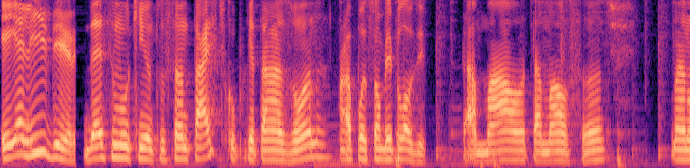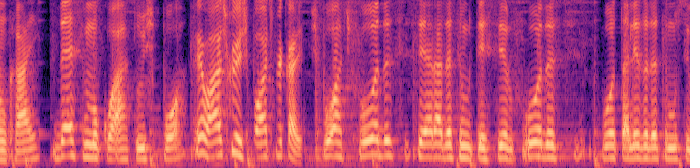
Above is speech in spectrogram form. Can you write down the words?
Aí é líder. 15 Santástico, porque tá na zona. Uma posição bem plausível. Tá mal, tá mal o Santos. Mas não cai. 14 o Sport. Eu acho que o esporte vai cair. Sport, foda-se. Ceará, 13 foda-se. Fortaleza, 12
